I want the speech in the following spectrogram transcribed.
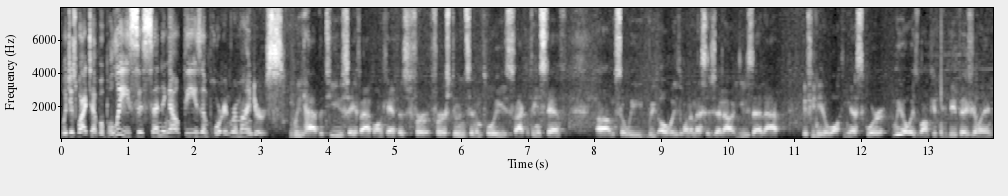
Which is why Temple Police is sending out these important reminders. We have the TU Safe app on campus for, for students and employees, faculty, and staff. Um, so we, we always want to message that out. Use that app if you need a walking escort. We always want people to be vigilant,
